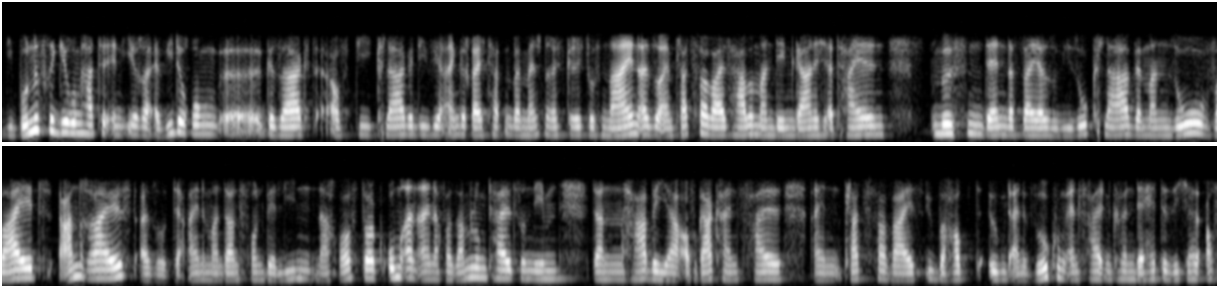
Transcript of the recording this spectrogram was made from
die Bundesregierung hatte in ihrer Erwiderung äh, gesagt auf die Klage, die wir eingereicht hatten beim Menschenrechtsgerichtshof, nein, also einen Platzverweis habe man denen gar nicht erteilen müssen, denn das sei ja sowieso klar, wenn man so weit anreist, also der eine Mandant von Berlin nach Rostock, um an einer Versammlung teilzunehmen, dann habe ja auf gar keinen Fall ein Platzverweis überhaupt irgendeine Wirkung entfalten können. Der hätte sich ja auf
